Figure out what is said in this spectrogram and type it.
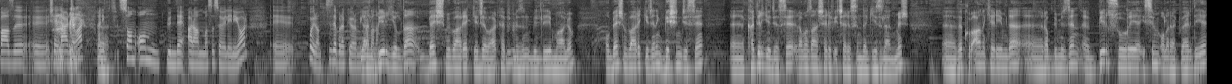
bazı e, şeyler de var. Hani Evet. son 10 günde aranması söyleniyor. E, buyurun size bırakıyorum mikrofonu. Yani bir yılda beş mübarek gece var. Hepimizin bildiği malum. O beş mübarek gecenin beşincisi e, Kadir Gecesi Ramazan Şerif içerisinde gizlenmiş. E, ve Kur'an-ı Kerim'de e, Rabbimizin e, bir sureye isim olarak verdiği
